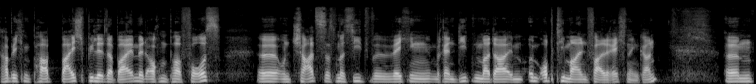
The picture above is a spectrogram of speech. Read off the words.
habe ich ein paar Beispiele dabei mit auch ein paar Fonds äh, und Charts, dass man sieht, welchen Renditen man da im, im optimalen Fall rechnen kann. Ähm,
